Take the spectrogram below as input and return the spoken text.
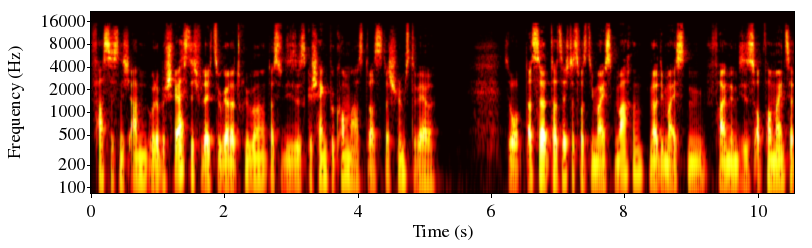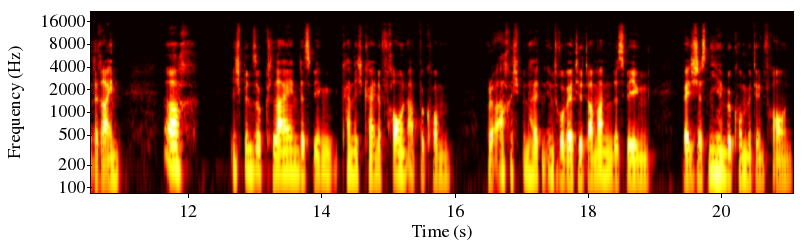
fasst es nicht an oder beschwerst dich vielleicht sogar darüber, dass du dieses Geschenk bekommen hast, was das Schlimmste wäre. So, das ist ja tatsächlich das, was die meisten machen. Ja, die meisten fallen in dieses Opfer-Mindset rein. Ach, ich bin so klein, deswegen kann ich keine Frauen abbekommen. Oder ach, ich bin halt ein introvertierter Mann, deswegen werde ich das nie hinbekommen mit den Frauen.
